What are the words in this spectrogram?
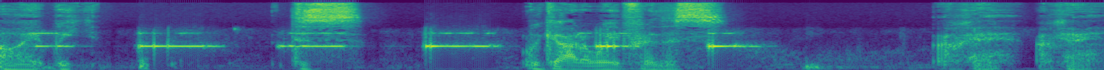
Oh wait, we this we gotta wait for this. Okay, okay.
